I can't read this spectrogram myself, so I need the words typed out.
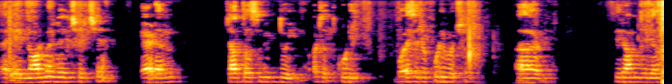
আর এর নর্মাল রেঞ্জ হচ্ছে অ্যাডাল চার দশমিক দুই, অর্থাৎ কুড়ি। বয়স হচ্ছে কুড়ি বছর। আর সিরাম রেজাল্ট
